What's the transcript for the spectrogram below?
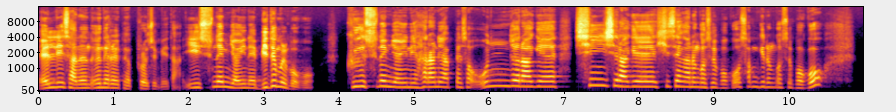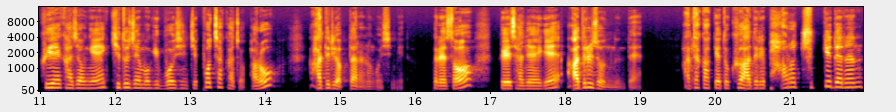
엘리사는 은혜를 베풀어 줍니다. 이 수냄 여인의 믿음을 보고 그 수냄 여인이 하나님 앞에서 온전하게 신실하게 희생하는 것을 보고 섬기는 것을 보고 그의 가정의 기도 제목이 무엇인지 포착하죠. 바로 아들이 없다라는 것입니다. 그래서 그의 자녀에게 아들을 줬는데 안타깝게도 그 아들이 바로 죽게 되는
